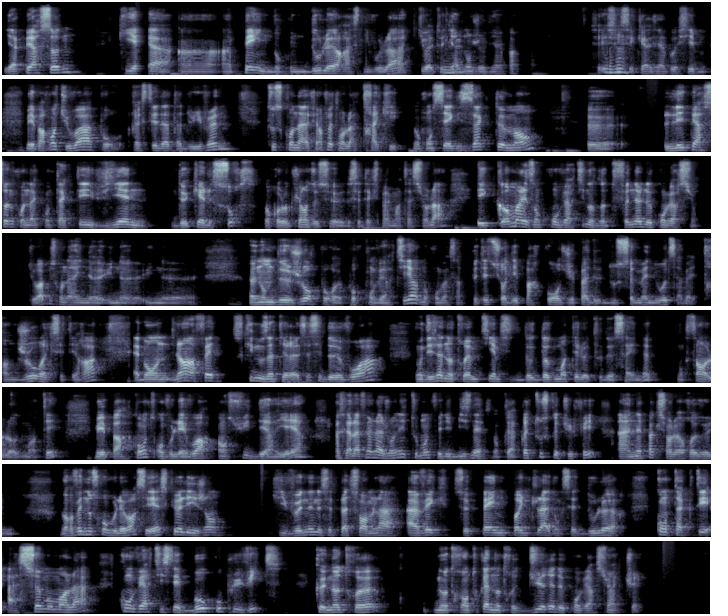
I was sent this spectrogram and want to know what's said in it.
Il n'y a personne qui a un, pain, donc une douleur à ce niveau-là, qui va te dire non, je ne viens pas. Mhm. C'est quasi impossible. Mais par contre, tu vois, pour rester data-driven, tout ce qu'on a fait, en fait, on l'a traqué. Donc, on sait exactement euh, les personnes qu'on a contactées viennent de quelle source, donc en l'occurrence de, cette expérimentation-là, et comment elles ont converti dans notre funnel de conversion. Tu vois, puisqu'on a un nombre de jours pour, convertir, donc on va peut-être sur des parcours, je ne sais pas, de 12 semaines ou autre, ça va être 30 jours, etc. Et eh ben là, en fait, ce qui nous intéressait, c'est de voir, donc déjà, notre MTM, c'est d'augmenter le taux de sign-up, donc ça, on l'a augmenté, mais par contre, on voulait voir ensuite derrière, parce qu'à la fin de la journée, tout le monde fait du business, donc après, tout ce que tu fais a un impact sur leur revenu. Donc en fait, nous, ce qu'on voulait voir, c'est est-ce que les gens qui venaient de cette plateforme-là avec ce pain point-là, donc cette douleur, contactée à ce moment-là, convertissaient beaucoup plus vite que notre, notre, en tout cas, notre durée de conversion actuelle.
